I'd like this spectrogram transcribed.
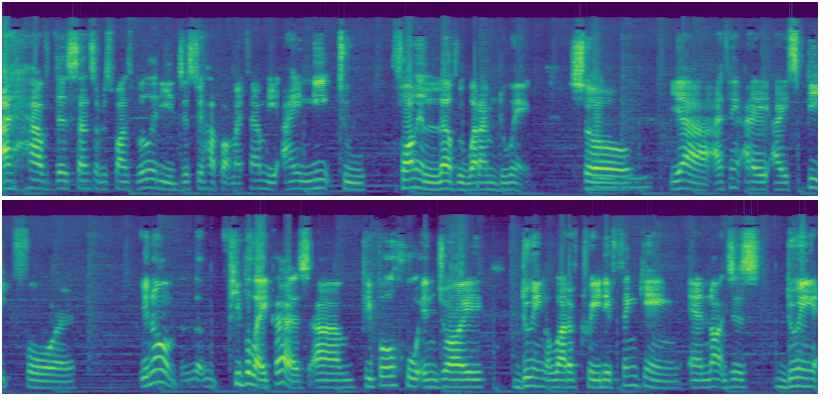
I have this sense of responsibility just to help out my family. I need to fall in love with what I'm doing. So yeah, I think I, I speak for you know people like us, um, people who enjoy doing a lot of creative thinking and not just doing.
